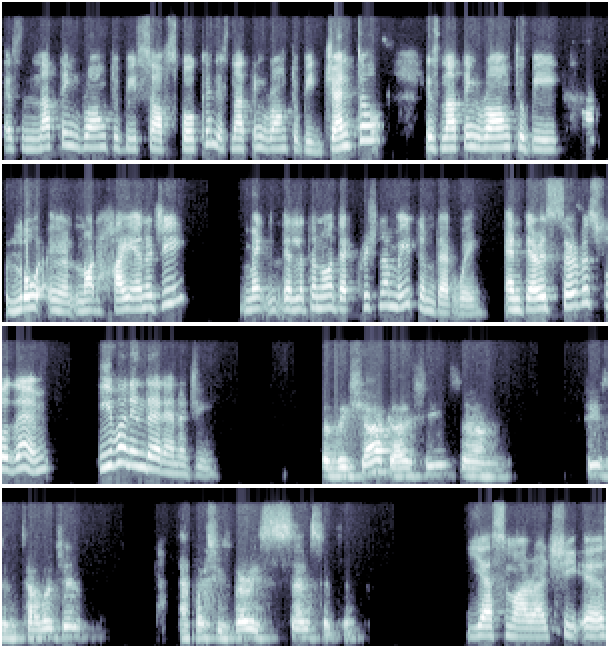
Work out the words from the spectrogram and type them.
There's nothing wrong to be soft-spoken. There's nothing wrong to be gentle. There's nothing wrong to be low, uh, not high energy. Make, let them know that Krishna made them that way. And there is service for them, even in that energy. The Vishaka, she's, um, she's intelligent, and but she's very sensitive, Yes, Maharaj, she is.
